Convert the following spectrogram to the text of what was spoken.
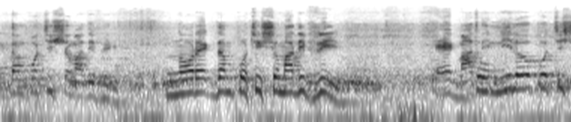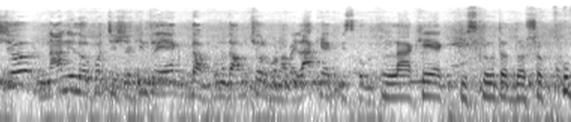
একদম পঁচিশশো মাদি ফ্রি নর একদম পঁচিশশো মাদি ফ্রি মাদি একদম নিলেও পঁচিশশো না নিলেও পঁচিশশো কিন্তু একদম কোনো দাম চলবো না ভাই লাখে এক পিস কবুতর। লাখে এক পিস কবুতর দর্শক খুব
